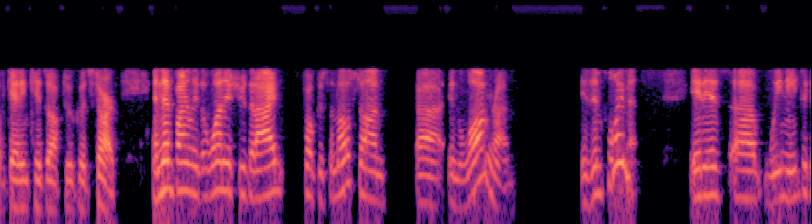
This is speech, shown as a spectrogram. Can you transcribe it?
of getting kids off to a good start. And then finally, the one issue that I focus the most on uh, in the long run is employment. It is uh, we need to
